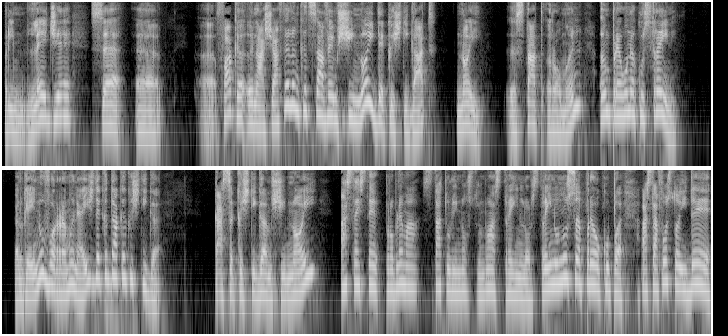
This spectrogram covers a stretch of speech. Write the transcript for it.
prin lege, să uh, uh, facă în așa fel încât să avem și noi de câștigat, noi, uh, stat român, împreună cu străinii. Pentru că ei nu vor rămâne aici decât dacă câștigă. Ca să câștigăm și noi, Asta este problema statului nostru, nu a străinilor. Străinul nu se preocupă. Asta a fost o idee,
